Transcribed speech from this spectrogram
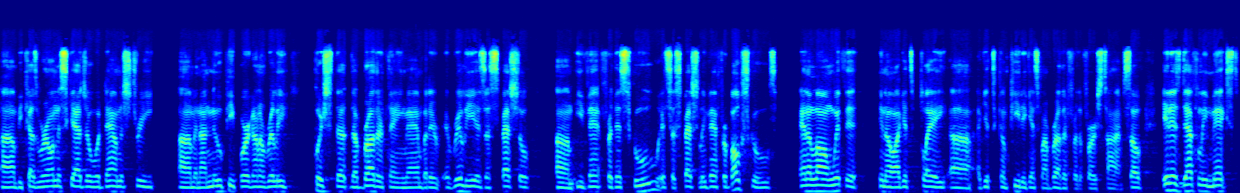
um, because we're on the schedule, we're down the street, um, and I knew people were going to really push the the brother thing, man. But it, it really is a special um, event for this school. It's a special event for both schools, and along with it, you know, I get to play, uh, I get to compete against my brother for the first time. So it is definitely mixed.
